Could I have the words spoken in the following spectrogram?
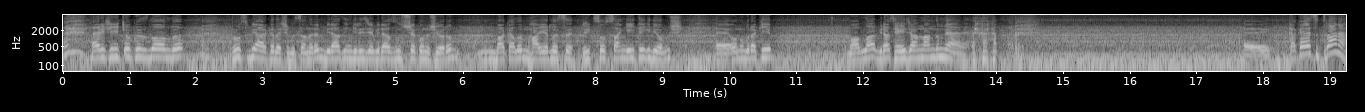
her şey çok hızlı oldu. Rus bir arkadaşımız sanırım. Biraz İngilizce, biraz Rusça konuşuyorum. Bakalım hayırlısı. Rixos Sangate'e gidiyormuş. Ee, onu bırakayım. Vallahi biraz heyecanlandım yani. Ee, Какая страна?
